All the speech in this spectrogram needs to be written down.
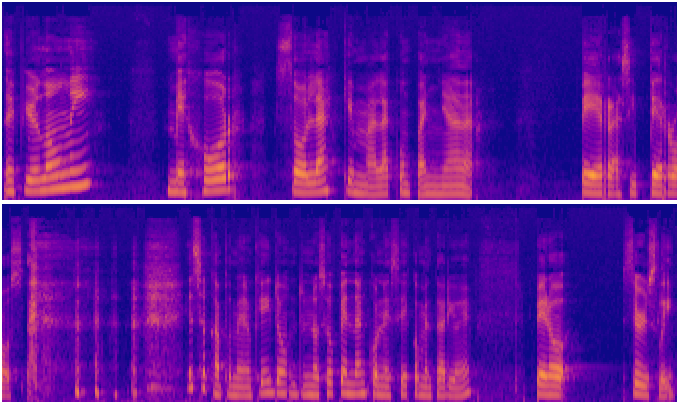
If you're lonely, mejor sola que mal acompañada perras y perros. It's a compliment, okay? Don't, no se ofendan con ese comentario, ¿eh? Pero, seriously,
